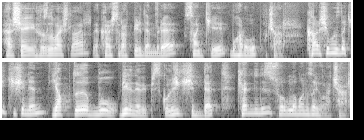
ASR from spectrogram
Her şey hızlı başlar ve karşı taraf birdenbire sanki buhar olup uçar. Karşımızdaki kişinin yaptığı bu bir nevi psikolojik şiddet kendinizi sorgulamanıza yol açar.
